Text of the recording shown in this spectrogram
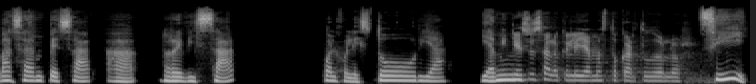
vas a empezar a revisar cuál fue la historia. Y a mí que eso es a lo que le llamas tocar tu dolor. Sí,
